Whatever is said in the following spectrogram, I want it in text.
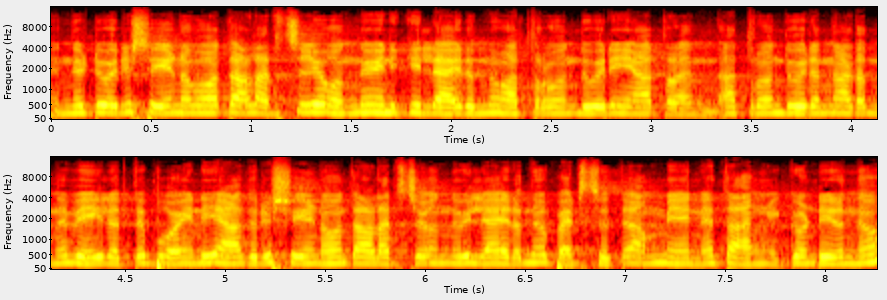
എന്നിട്ട് ഒരു ക്ഷീണമോ തളർച്ചയോ ഒന്നും എനിക്കില്ലായിരുന്നു. അത്രയും ദൂരം യാത്ര അത്രയും ദൂരം നടന്ന് വെയിലത്ത് പോയതിന്റെ യാതൊരു ക്ഷീണമോ തളർച്ചയോ ഒന്നും ഇല്ലായിരുന്നു. പരിശുദ്ധ അമ്മ എന്നെ താങ്ങിക്കൊണ്ടിരുന്നു.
